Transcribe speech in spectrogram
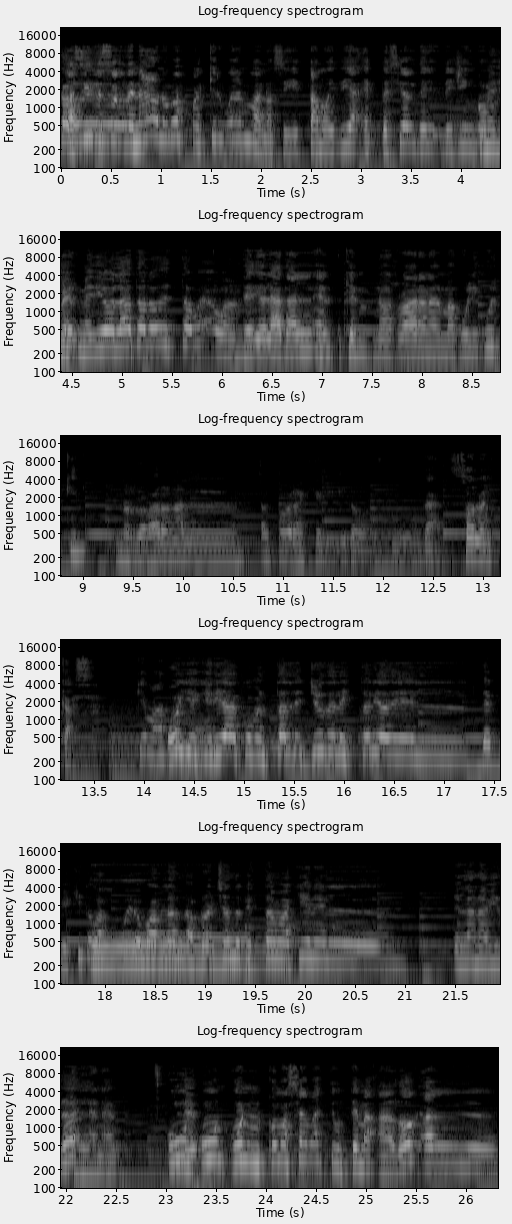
Así de- desordenado nomás, cualquier weá, hermano. Si estamos hoy día especial de, de Jingle Me dio, Bell. me dio lata lo de esta weá, weón. Te dio lata el- el- que nos robaran al Maculi Culkin. Nos robaron al, al pobre angelito. Puta, solo en casa. ¿Qué más? Oye, tenemos? quería comentarles yo de la historia del, del viejito Pascuero, Uh. pues, hablando, aprovechando que estamos aquí en el en la Navidad. En la nav- un, un, un, ¿cómo se llama este? Un tema ad hoc al,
